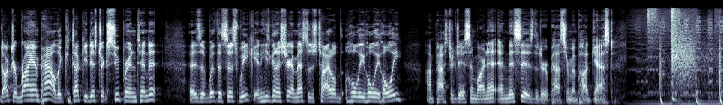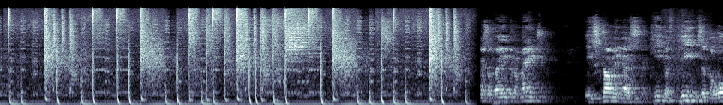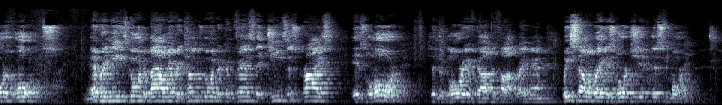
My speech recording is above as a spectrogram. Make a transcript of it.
Dr. Brian Powell, the Kentucky District Superintendent, is with us this week, and he's going to share a message titled Holy, Holy, Holy. I'm Pastor Jason Barnett, and this is the Dirt Path Sermon Podcast. As a babe in a manger, he's coming as the King of Kings and the Lord of Lords. Every knee's going to bow and every tongue's going to confess that Jesus Christ is Lord to the glory of God the Father. Amen. We celebrate His Lordship this morning.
